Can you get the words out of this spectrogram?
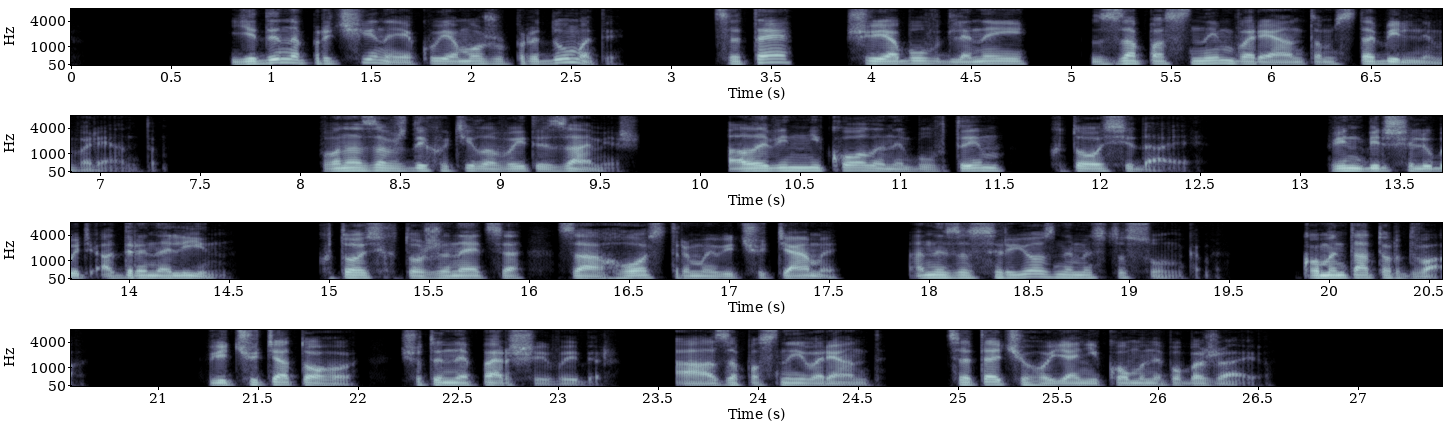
Єдина причина, яку я можу придумати, це те, що я був для неї запасним варіантом, стабільним варіантом. Вона завжди хотіла вийти заміж, але він ніколи не був тим, хто осідає. Він більше любить адреналін, хтось, хто женеться за гострими відчуттями, а не за серйозними стосунками. Коментатор 2. Відчуття того, що ти не перший вибір, а запасний варіант це те, чого я нікому не побажаю.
